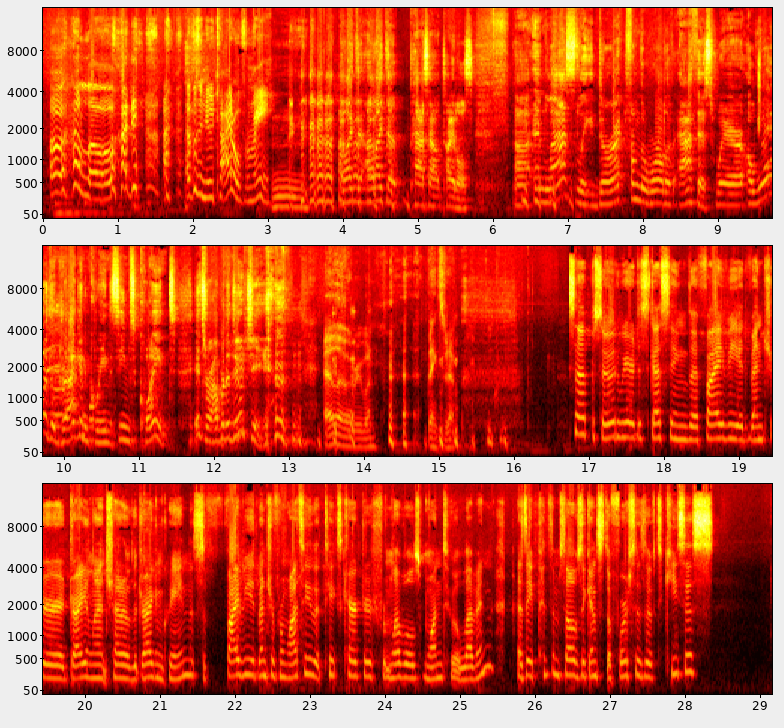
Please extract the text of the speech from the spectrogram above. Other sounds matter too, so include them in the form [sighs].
Oh, hello. [laughs] I did, I, that was a new title for me. I like to I like to pass out titles. Uh, and lastly, direct from the world of Athos, where a war with a dragon queen seems quaint, it's Robert Adducci. [laughs] Hello, everyone. [laughs] Thanks, Jim. This episode, we are discussing the 5e adventure Dragonlance Shadow of the Dragon Queen. It's a 5e adventure from WotC that takes characters from levels 1 to 11 as they pit themselves against the forces of Takhisis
